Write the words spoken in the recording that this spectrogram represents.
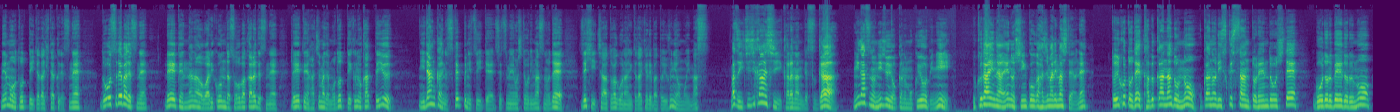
メモを取っていただきたくですね、どうすればですね、0.7を割り込んだ相場からですね、0.8まで戻っていくのかっていう2段階のステップについて説明をしておりますので、ぜひチャートはご覧いただければというふうに思います。まず1時間足からなんですが、2月の24日の木曜日に、ウクライナへの侵攻が始まりましたよね。ということで株価などの他のリスク資産と連動して5ドル米ドルも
